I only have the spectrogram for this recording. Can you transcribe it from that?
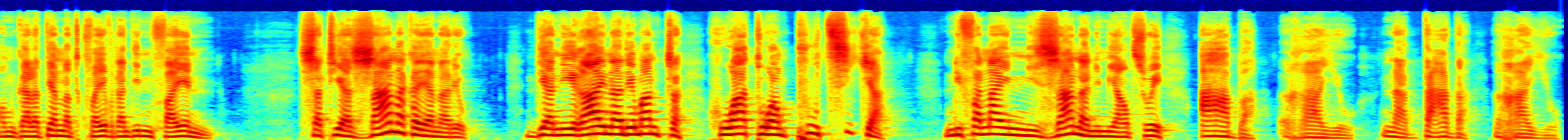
ao amin' ny Galatiana toko fahaefatra andininy fahenina, Satria zanaka ianareo, dia nirahin' Andriamanitra ho ato am-pontsika ny fanahin' ny Zanany miantso hoe, Aba, Ray ô, na Dada, Ray ô.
